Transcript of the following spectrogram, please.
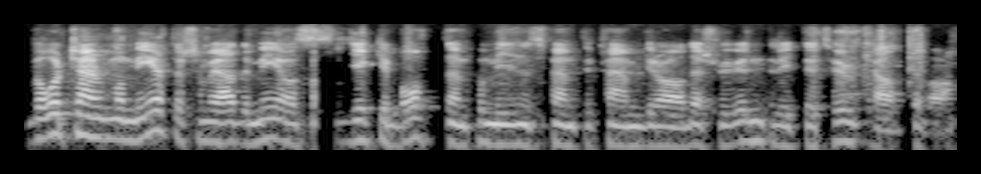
vår termometer som vi hade med oss gick i botten på minus 55 grader, så vi vet inte riktigt hur kallt det var.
